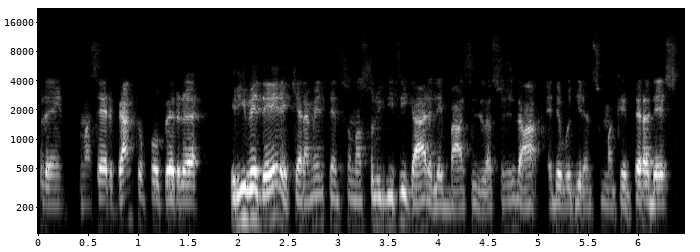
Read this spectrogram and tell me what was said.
insomma, serve anche un po' per rivedere e chiaramente insomma solidificare le basi della società e devo dire insomma che per adesso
